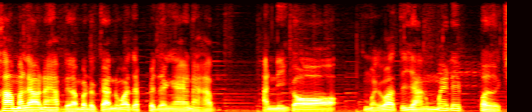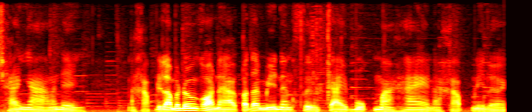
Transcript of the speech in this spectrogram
เข้ามาแล้วนะครับ เดี๋ยวเรามาดูกันว่าจะเป็นยังไงนะครับ อันนี้ก็เหมือนว่าจะยังไม่ได้เปิดใช้งานนั่นเองนะครับ เดี๋ยวเรามาดูกันก่อนนะครับ ก็จะมีหนังสือไกด์บุ๊กมาให้นะครับ นี่เลย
